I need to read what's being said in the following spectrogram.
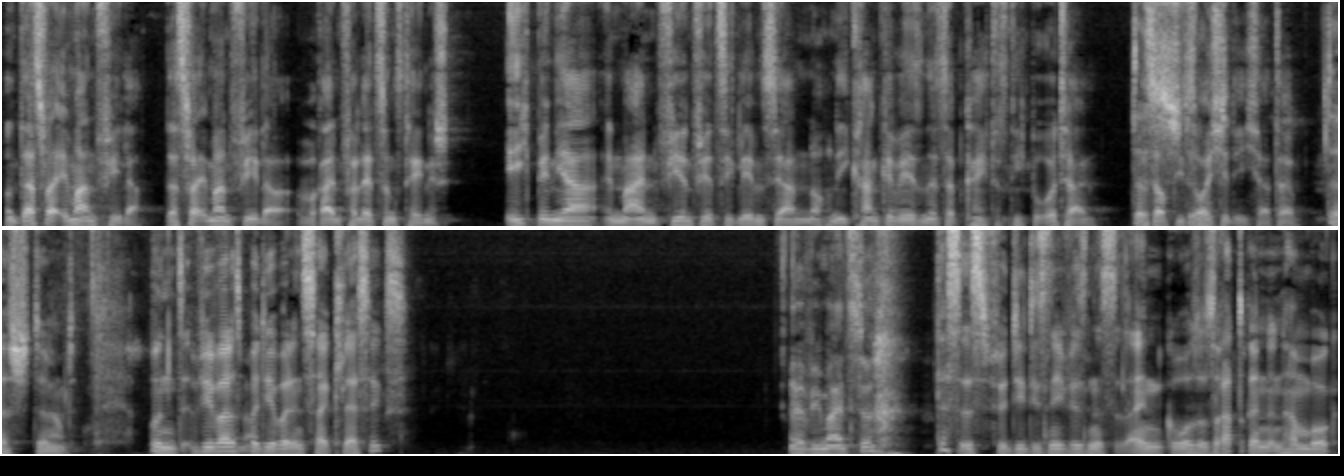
Und das war immer ein Fehler. Das war immer ein Fehler, rein verletzungstechnisch. Ich bin ja in meinen 44 Lebensjahren noch nie krank gewesen, deshalb kann ich das nicht beurteilen. Das Bis auf die Seuche, die ich hatte. Das stimmt. Ja. Und wie war das genau. bei dir bei den Cyclassics? Äh, wie meinst du? Das ist, für die, die es nicht wissen, das ist ein großes Radrennen in Hamburg.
